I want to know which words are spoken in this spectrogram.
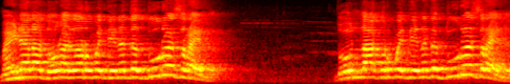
महिन्याला दोन हजार रुपये देणं तर दूरच राहिलं. दोन लाख रुपये देणं तर दूरच राहिलं.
